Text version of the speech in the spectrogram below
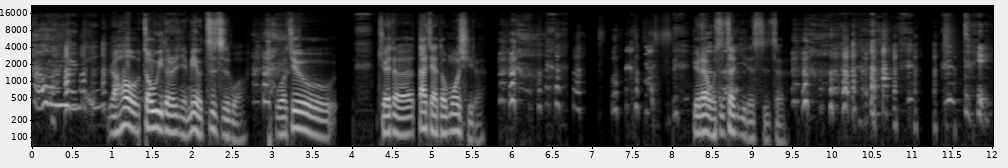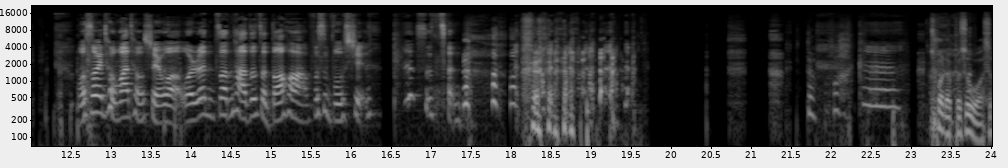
毫无原因。然后周围的人也没有制止我，我就觉得大家都默许了。原来我是正义的使者。对，我所以同班同学，我我认真，他这整段话不是 bullshit，是真的。错的不是我，是。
